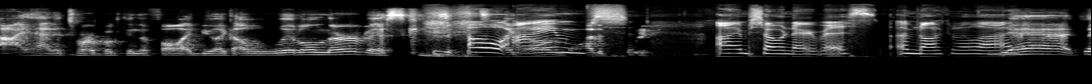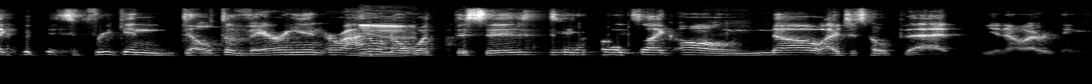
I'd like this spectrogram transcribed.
i had a tour booked in the fall i'd be like a little nervous. Oh, like, I'm God, s- I'm so nervous. I'm not gonna lie. Yeah, it's like with this freaking Delta variant, or I don't know what this is. You know, it's like, oh no. I just hope that you know everything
